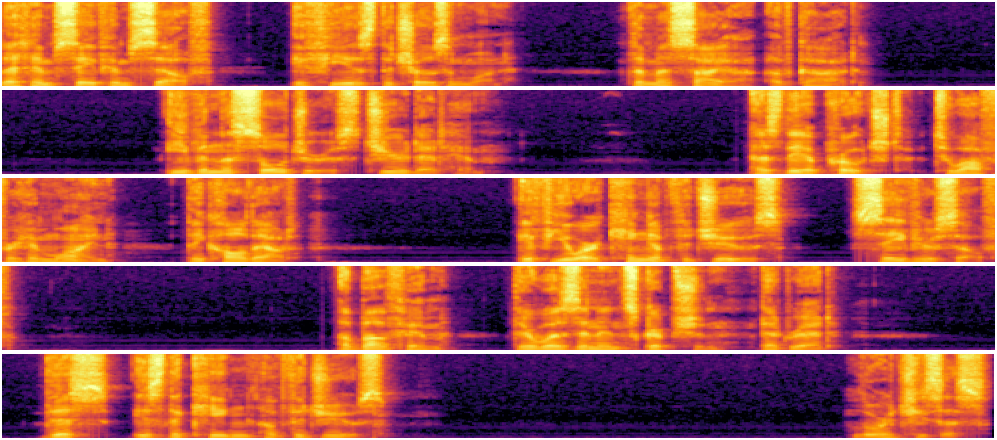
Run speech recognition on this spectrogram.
Let him save himself if he is the chosen one, the Messiah of God. Even the soldiers jeered at him. As they approached to offer him wine, they called out, If you are king of the Jews, save yourself. Above him, there was an inscription that read, This is the King of the Jews. Lord Jesus,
